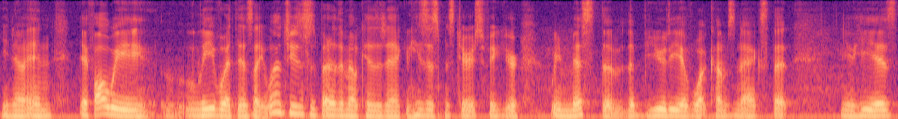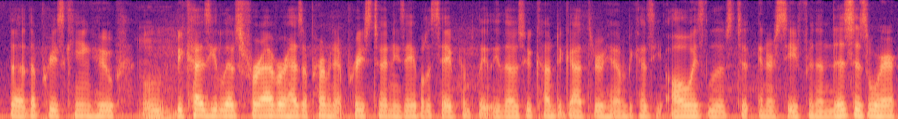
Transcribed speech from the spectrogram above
You know, and if all we leave with is like, well, Jesus is better than Melchizedek, and he's this mysterious figure, we miss the the beauty of what comes next. That you know, he is the the priest king who, Mm. because he lives forever, has a permanent priesthood, and he's able to save completely those who come to God through him, because he always lives to intercede for them. This is where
